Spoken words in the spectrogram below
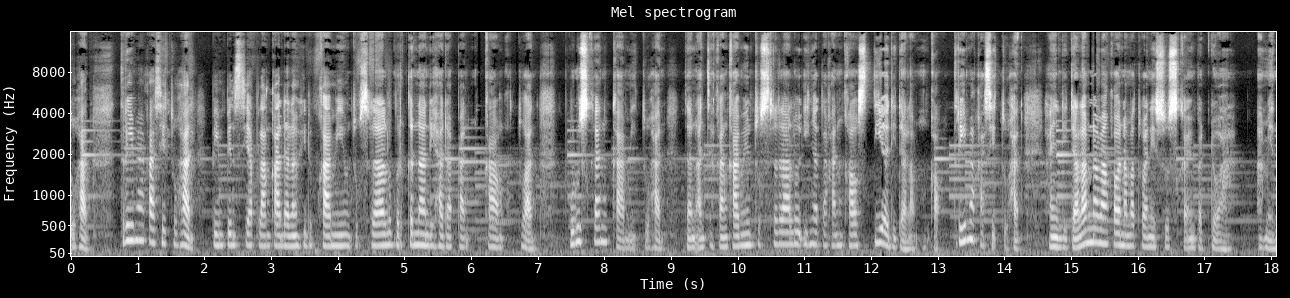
Tuhan. Terima kasih Tuhan, pimpin setiap langkah dalam hidup kami untuk selalu berkenan di hadapan Engkau Tuhan. Kuruskan kami Tuhan dan ajarkan kami untuk selalu ingat akan Engkau setia di dalam Engkau. Terima kasih Tuhan. Hanya di dalam nama Engkau, nama Tuhan Yesus kami berdoa. Amin.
